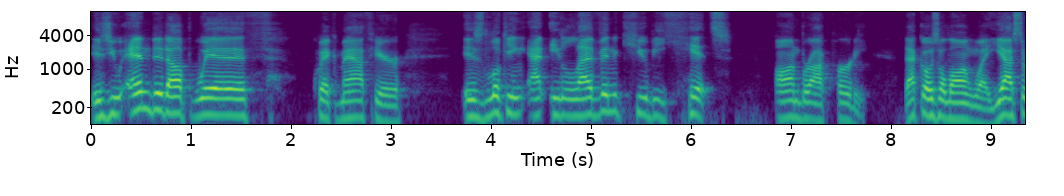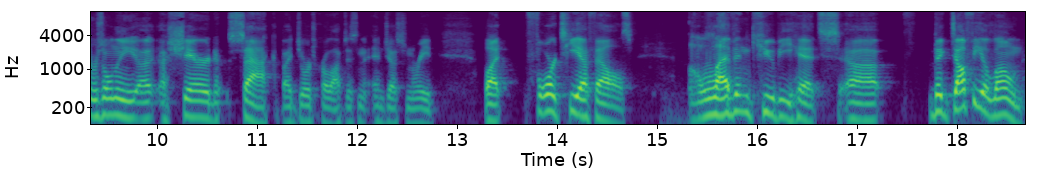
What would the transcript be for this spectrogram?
Is you ended up with quick math here is looking at 11 QB hits on Brock Purdy. That goes a long way. Yes, there was only a, a shared sack by George Karlaftis and, and, Justin Reid, but four TFLs, 11 QB hits. Uh, McDuffie alone,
